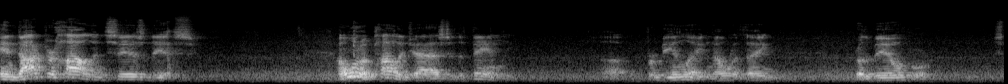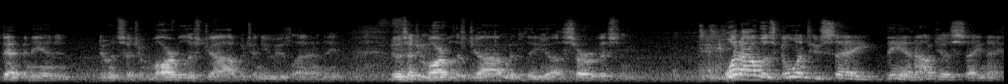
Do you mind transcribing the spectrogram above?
and Dr. Holland says this. I want to apologize to the family uh, for being late, and I want to thank Brother Bill for stepping in and doing such a marvelous job, which I knew he was lying in, doing such a marvelous job with the uh, service. And what I was going to say then, I'll just say now.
